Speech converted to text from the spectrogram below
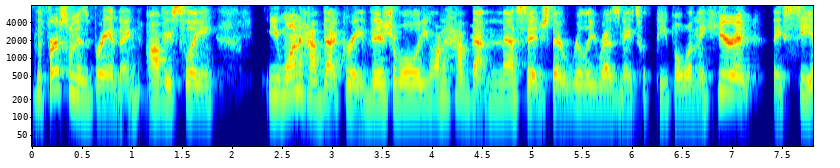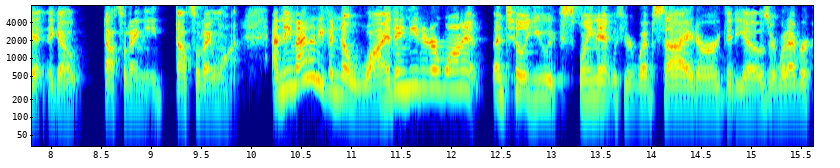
The first one is branding. Obviously, you want to have that great visual, you want to have that message that really resonates with people when they hear it, they see it, they go, that's what I need. That's what I want. And they might not even know why they need it or want it until you explain it with your website or videos or whatever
